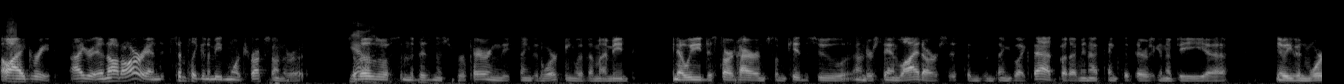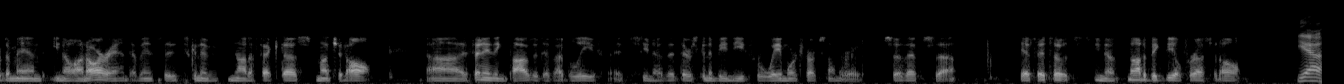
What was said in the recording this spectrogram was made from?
Oh, I agree. I agree. And on our end, it's simply going to be more trucks on the road. So yeah. those of us in the business of repairing these things and working with them, I mean, you know, we need to start hiring some kids who understand lidar systems and things like that. But I mean, I think that there's going to be, uh, you know, even more demand, you know, on our end. I mean, it's it's going to not affect us much at all. Uh, if anything, positive, I believe. It's you know that there's going to be a need for way more trucks on the road. So that's, uh, yes, it's, it's you know not a big deal for us at all. Yeah,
